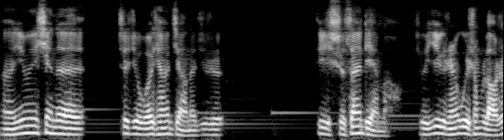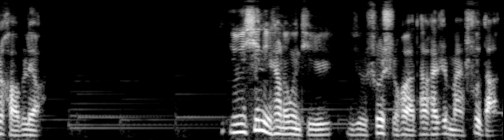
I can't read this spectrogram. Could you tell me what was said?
嗯，因为现在这就我想讲的就是第十三点嘛，就一个人为什么老是好不了？因为心理上的问题，就说实话，它还是蛮复杂的。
